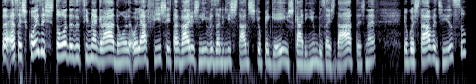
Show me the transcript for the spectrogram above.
Então, essas coisas todas assim me agradam. Olhar a ficha e tá vários livros ali listados que eu peguei, os carimbos, as datas, né? Eu gostava disso.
